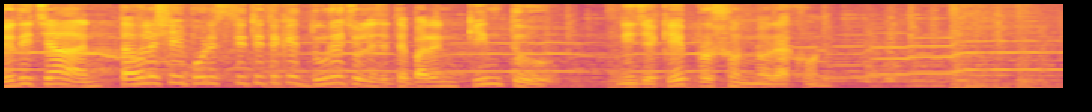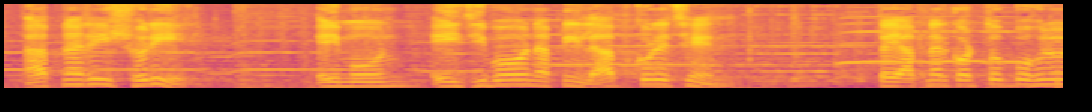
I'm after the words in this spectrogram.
যদি চান, তাহলে সেই পরিস্থিতি থেকে দূরে চলে যেতে পারেন, কিন্তু নিজেকে প্রসন্ন রাখুন। আপনার এই শরীর, এই মন, এই জীবন আপনি লাভ করেছেন। তাই আপনার কর্তব্য হলো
